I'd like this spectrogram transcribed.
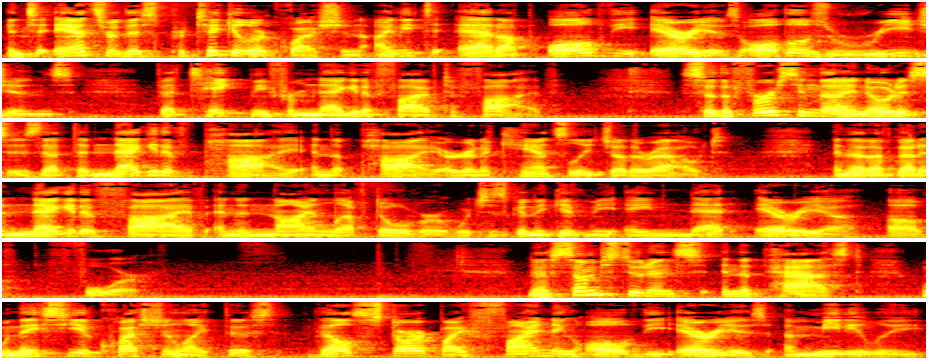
And to answer this particular question, I need to add up all the areas, all those regions that take me from negative 5 to 5. So the first thing that I notice is that the negative pi and the pi are going to cancel each other out, and that I've got a negative 5 and a 9 left over, which is going to give me a net area of 4. Now, some students in the past, when they see a question like this, they'll start by finding all of the areas immediately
